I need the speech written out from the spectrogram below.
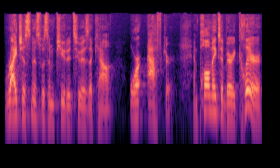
righteousness was imputed to his account or after? And Paul makes it very clear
